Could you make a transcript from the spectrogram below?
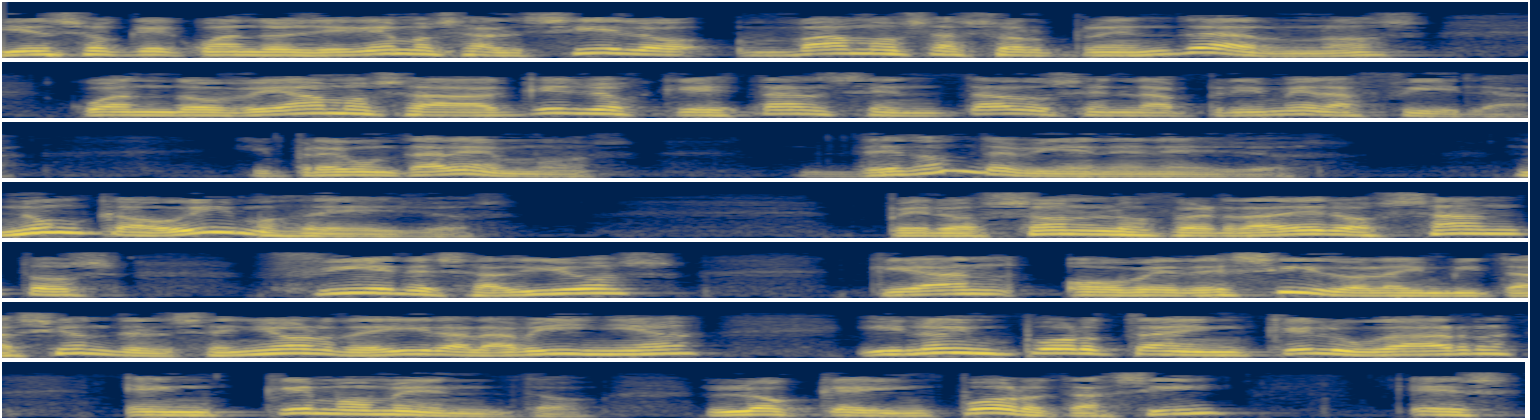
Pienso que cuando lleguemos al cielo vamos a sorprendernos cuando veamos a aquellos que están sentados en la primera fila. Y preguntaremos, ¿de dónde vienen ellos? Nunca oímos de ellos, pero son los verdaderos santos fieles a Dios que han obedecido la invitación del Señor de ir a la viña y no importa en qué lugar, en qué momento, lo que importa, sí, es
